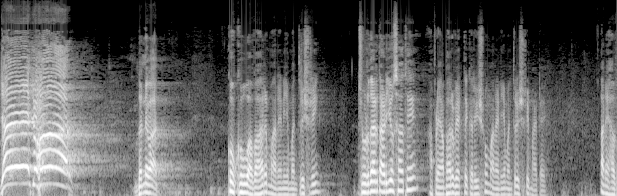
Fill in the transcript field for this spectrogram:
જય જોહાર! ધન્યવાદ. ખૂબ ખૂબ આભાર, માનનીય મંત્રીશ્રી. જોરદાર તાળીઓ સાથે આપણે આભાર વ્યક્ત કરીશું માનનીય મંત્રીશ્રી માટે. અને હવે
